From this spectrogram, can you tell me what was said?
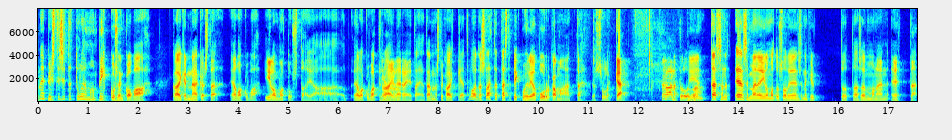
ne pisti sitten tulemaan pikkusen kovaa kaiken näköistä elokuva-ilmoitusta ja elokuvatrailereita ja tämmöistä kaikkea. Että voitaisiin lähteä tästä pikkuhiljaa purkamaan, että jos sulle käy. No, anna tulla Niin vaan. tässä nyt ensimmäinen ilmoitus oli ensinnäkin tota, semmoinen, että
